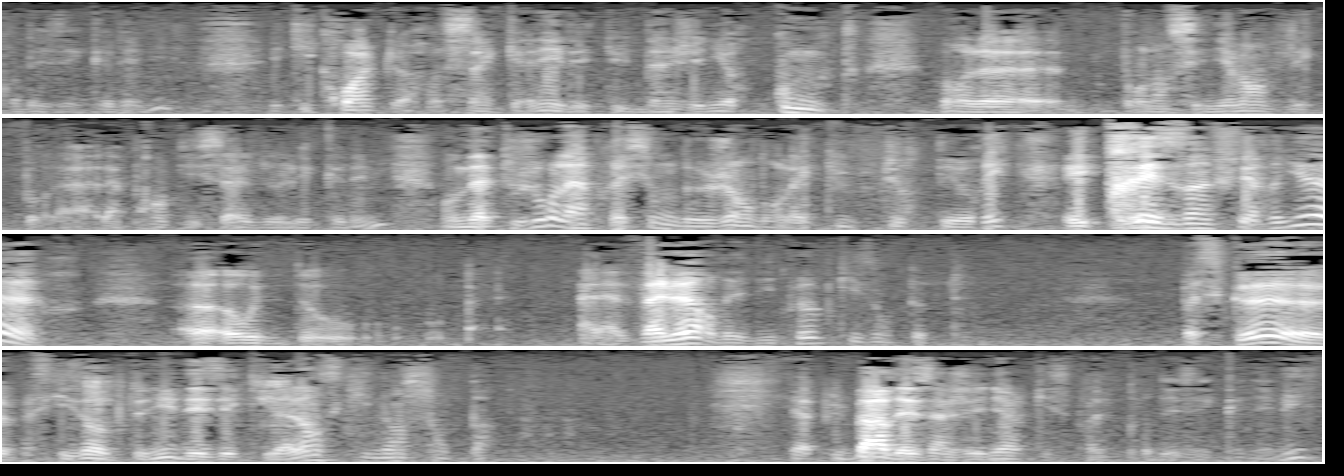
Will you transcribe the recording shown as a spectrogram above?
pour des économistes, et qui croient que leurs cinq années d'études d'ingénieur comptent pour l'enseignement, pour l'apprentissage de l'économie, on a toujours l'impression de gens dont la culture théorique est très inférieure euh, à la valeur des diplômes qu'ils ont obtenus parce que parce qu'ils ont obtenu des équivalences qui n'en sont pas. La plupart des ingénieurs qui se prennent pour des économistes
